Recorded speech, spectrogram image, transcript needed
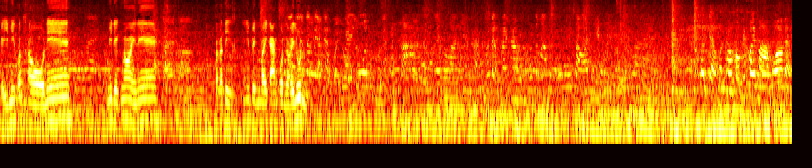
ก็ยังมีคนเฒ่าเนี่ยมีเด็กน้อยเนี่ยใช่ครับปกตินี่เป็นวัยกลางคนกับวัยรุ่น จะเป็นแบบวัยรุ่นนักศึกษาอะไรประมาณเนี้ยค่ะก็แบบรายการเขาจะมาเสาร์อาทิตย์ คนแก่คนเฒ่าเขาไม่ค่อยมาเพราะว่าแบบ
